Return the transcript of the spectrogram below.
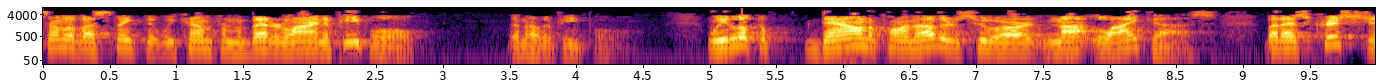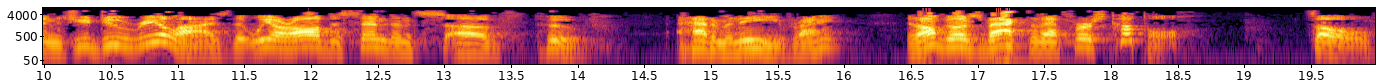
Some of us think that we come from a better line of people than other people. We look down upon others who are not like us. But as Christians, you do realize that we are all descendants of who? Adam and Eve, right? It all goes back to that first couple. So,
